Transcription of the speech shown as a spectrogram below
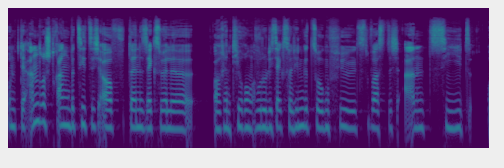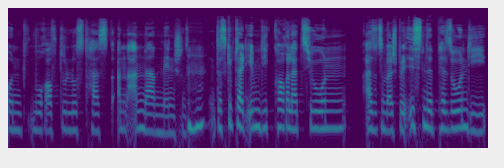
Und der andere Strang bezieht sich auf deine sexuelle Orientierung, wo du dich sexuell hingezogen fühlst, was dich anzieht und worauf du Lust hast an anderen Menschen. Das gibt halt eben die Korrelation, also zum Beispiel ist eine Person, die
